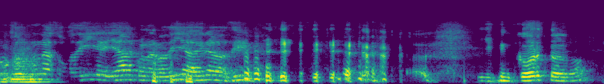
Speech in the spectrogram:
una sobadilla ya con la rodilla, mira así. y en corto, ¿no?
